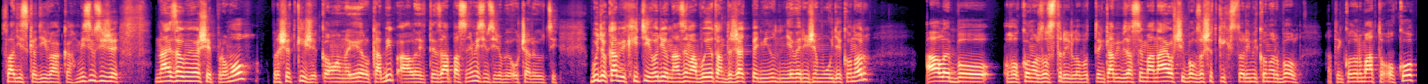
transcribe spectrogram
z hľadiska diváka. Myslím si, že najzaujímavejšie promo pre všetkých, že Conor McGregor Khabib, ale ten zápas nemyslím si, že bude očarujúci. Buď ho Khabib chytí, hodil na zem a bude ho tam držať 5 minút, neverím, že mu ujde Conor, alebo ho Conor zostrelí, lebo ten Khabib zase má najhorší bok zo všetkých, s ktorými Conor bol. A ten Conor má to oko,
